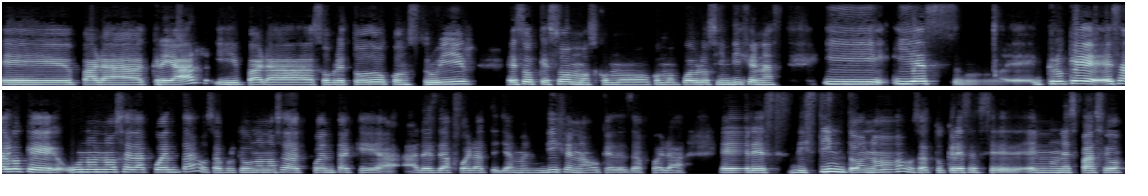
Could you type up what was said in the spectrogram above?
eh, para crear y para sobre todo construir eso que somos como, como pueblos indígenas. Y, y, es, eh, creo que es algo que uno no se da cuenta, o sea, porque uno no se da cuenta que desde afuera te llaman indígena o que desde afuera eres distinto, ¿no? O sea, tú creces eh, en un espacio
